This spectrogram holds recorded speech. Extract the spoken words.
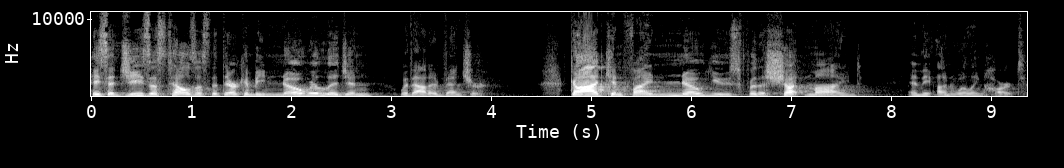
He said, Jesus tells us that there can be no religion without adventure. God can find no use for the shut mind and the unwilling heart.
